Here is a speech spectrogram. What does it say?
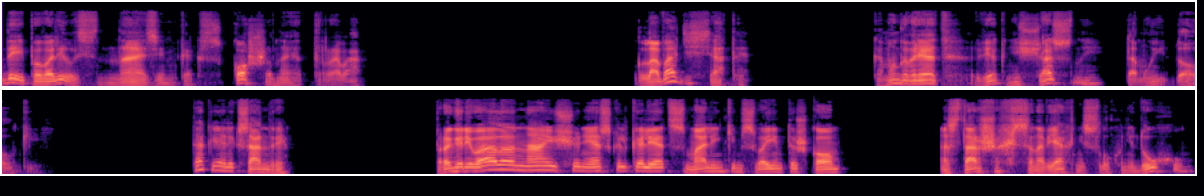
Да и повалилась на земь, как скошенная трава. Глава десятая. Кому говорят, век несчастный, тому и долгий. Так и Александре. Прогоревала она еще несколько лет с маленьким своим тышком. О старших сыновьях ни слуху, ни духу.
